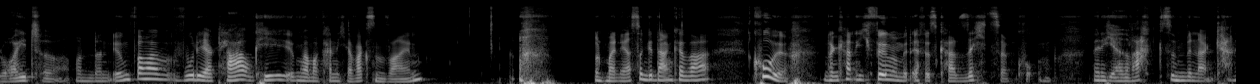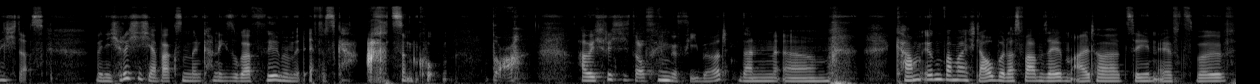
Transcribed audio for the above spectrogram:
Leute. Und dann irgendwann mal wurde ja klar, okay, irgendwann mal kann ich erwachsen sein. Und mein erster Gedanke war, cool, dann kann ich Filme mit FSK 16 gucken. Wenn ich erwachsen bin, dann kann ich das. Wenn ich richtig erwachsen bin, kann ich sogar Filme mit FSK 18 gucken. Boah, habe ich richtig drauf hingefiebert. Dann ähm, kam irgendwann mal, ich glaube, das war im selben Alter, 10, 11, 12,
